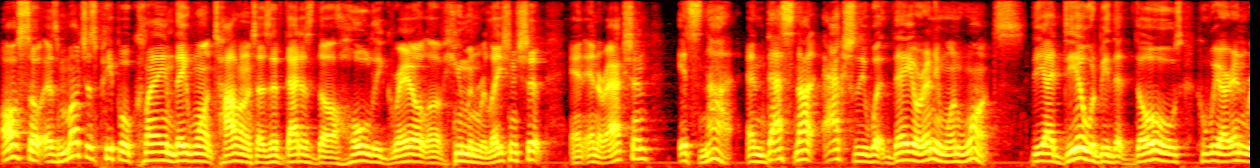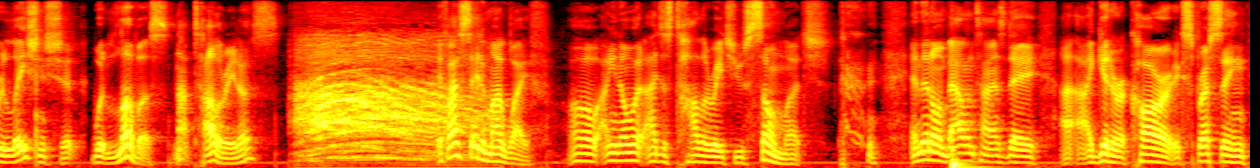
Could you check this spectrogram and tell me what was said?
Also, as much as people claim they want tolerance as if that is the holy grail of human relationship and interaction, it's not. And that's not actually what they or anyone wants. The idea would be that those who we are in relationship would love us, not tolerate us. If I say to my wife, Oh, you know what? I just tolerate you so much. and then on Valentine's Day, I, I get her a card expressing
